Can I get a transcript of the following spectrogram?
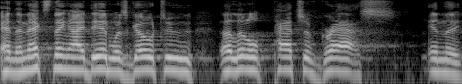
And the next thing I did was go to a little patch of grass in the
